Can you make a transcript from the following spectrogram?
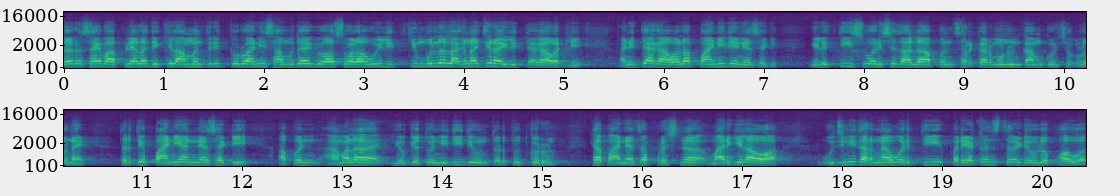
तर साहेब आपल्याला देखील आमंत्रित करू आणि सामुदायिक विवाह सोहळा होईल इतकी मुलं लग्नाची राहिलीत त्या गावातली. आणि त्या गावाला पाणी देण्यासाठी गेले तीस वर्ष झालं आपण सरकार म्हणून काम करू शकलो नाही. तर ते पाणी आणण्यासाठी आपण आम्हाला योग्य तो निधी देऊन तरतूद करून ह्या पाण्याचा प्रश्न मार्गी लावा. उजनी धरणावरती पर्यटन स्थळ डेव्हलप व्हावं.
